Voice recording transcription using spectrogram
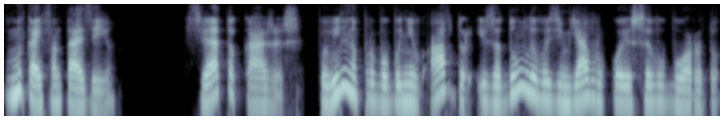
вмикай фантазію. Свято кажеш, повільно пробобонів автор і задумливо зім'яв рукою сиву бороду.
